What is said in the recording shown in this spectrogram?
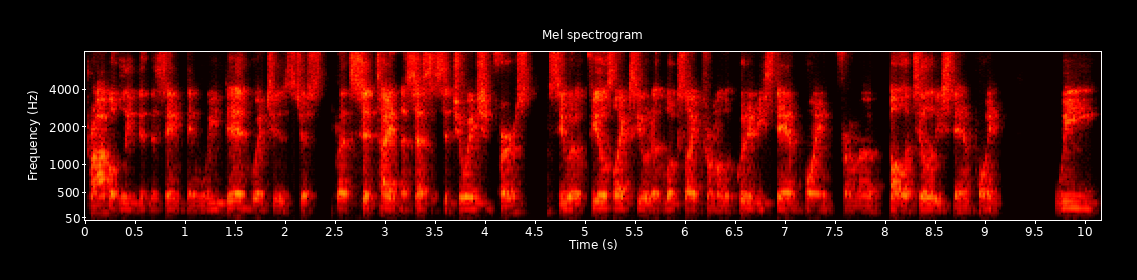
probably did the same thing we did, which is just let's sit tight and assess the situation first, see what it feels like, see what it looks like from a liquidity standpoint, from a volatility standpoint. We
